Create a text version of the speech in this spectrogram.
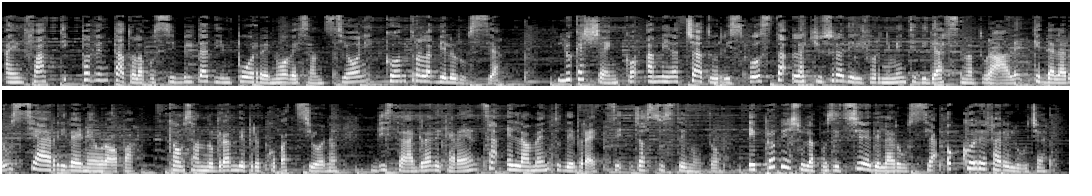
ha infatti paventato la possibilità di imporre nuove sanzioni contro la Bielorussia. Lukashenko ha minacciato in risposta la chiusura dei rifornimenti di gas naturale che dalla Russia arriva in Europa, causando grande preoccupazione, vista la grave carenza e l'aumento dei prezzi già sostenuto. E proprio sulla posizione della Russia occorre fare luce.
